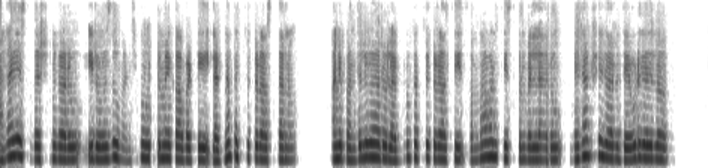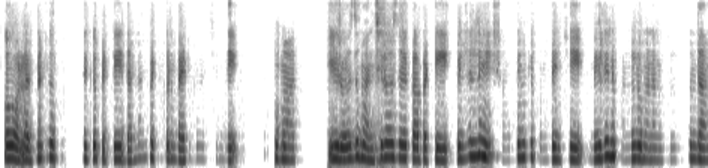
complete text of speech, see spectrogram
అలాగే సుదర్శన్ గారు ఈ రోజు మంచి ముహూర్తమే కాబట్టి లగ్న పత్రిక రాస్తాను అని పంతులు గారు లగ్న పత్రిక రాసి సంభావన తీసుకుని వెళ్ళారు. మీనాక్షి గారు దేవుడి గదిలో ఓ లగ్న పత్రిక పెట్టి దండం పెట్టుకుని బయటకు వచ్చింది. కుమార్ ఈ రోజు మంచి రోజే కాబట్టి పిల్లల్ని షాపింగ్కి పంపించి మిగిలిన పనులు మనం చూసుకుందాం.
